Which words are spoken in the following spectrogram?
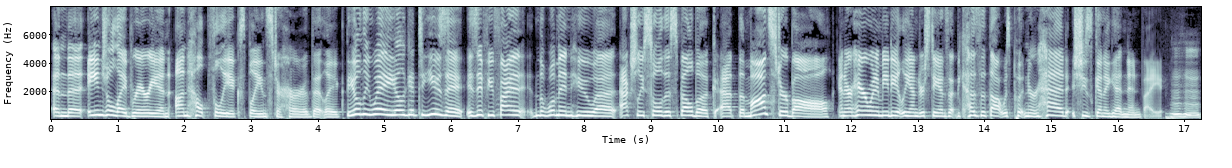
and the angel librarian unhelpfully explains to her that, like, the only way you'll get to use it is if you find the woman who uh, actually stole this spell book at the monster ball. And our heroine immediately understands that because the thought was put in her head, she's going to get an invite, mm-hmm.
